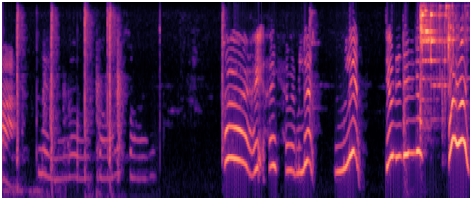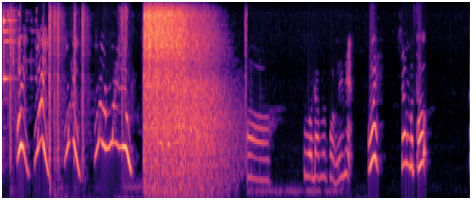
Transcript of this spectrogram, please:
่า หนึ่งหนึ่งสองสองเฮ้ยเฮ้ยเฮ้ยให้มันเลื่อนมันเลื่อนเดี๋ยวเดี๋ยวเดี๋ยวเดี๋ยวเฮ้ยเฮ้ยเฮ้ยเฮ้ยเฮ้ยเฮ้ยเอ่อตัวดำไปหมดเลยเนี่ยอุ้ยช่างมันเถอะไป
